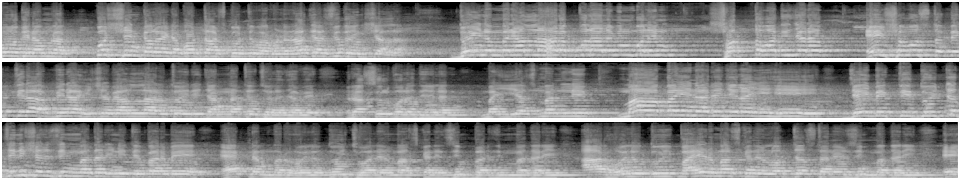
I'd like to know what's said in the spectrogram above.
কোনোদিন আমরা কোশ্চিন কালো এটা বরদাস্ত করতে পারব না। রাজি আছি তো ইনশাল্লাহ দুই নম্বরে আল্লাহ রাব্বুল আলামিন বলেন, সত্যবাদী যারা এই সমস্ত ব্যক্তিরা বিনা হিসেবে আল্লাহর তৈরি জান্নাতে চলে যাবে। রাসূল বলে দিলেন যেই ব্যক্তি দুইটা জিনিসের জিম্মাদারি নিতে পারবে, এক নাম্বার হইল দুই চোয়ালের মাঝখানে জিম্বার জিম্মাদারি, আর হইল দুই পায়ের মাঝখানে লজ্জাস্থানের জিম্মাদারি। এই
